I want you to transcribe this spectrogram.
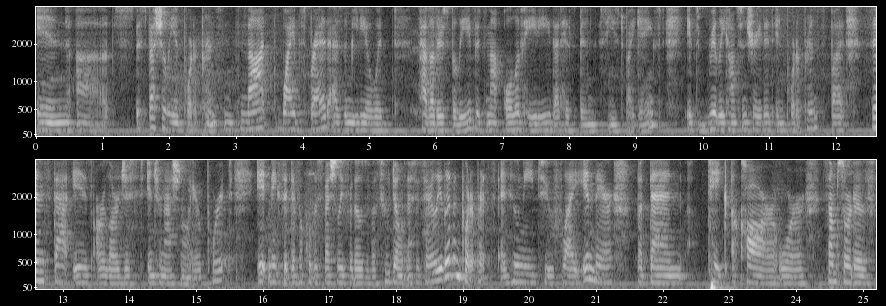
in uh, especially in Port-au-Prince. It's not widespread as the media would have others believe. It's not all of Haiti that has been seized by gangs. It's really concentrated in Port-au-Prince, but since that is our largest international airport, it makes it difficult, especially for those of us who don't necessarily live in Port-au-Prince and who need to fly in there, but then take a car or some sort of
